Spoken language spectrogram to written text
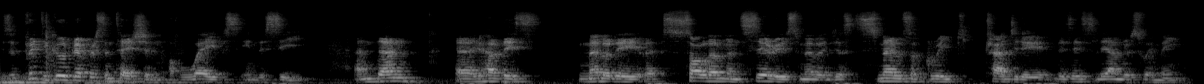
It's a pretty good representation of waves in the sea. And then uh, you have this melody, solemn and serious melody, just smells of Greek tragedy. This is Leander swimming.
